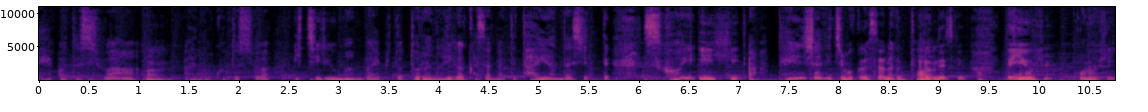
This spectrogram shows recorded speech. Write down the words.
え私は、はい、あの今年は一粒万倍日と虎の日が重なって大安だしってすごいいい日あ天赦日も重なってるんですけど、はい、っていうこの日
